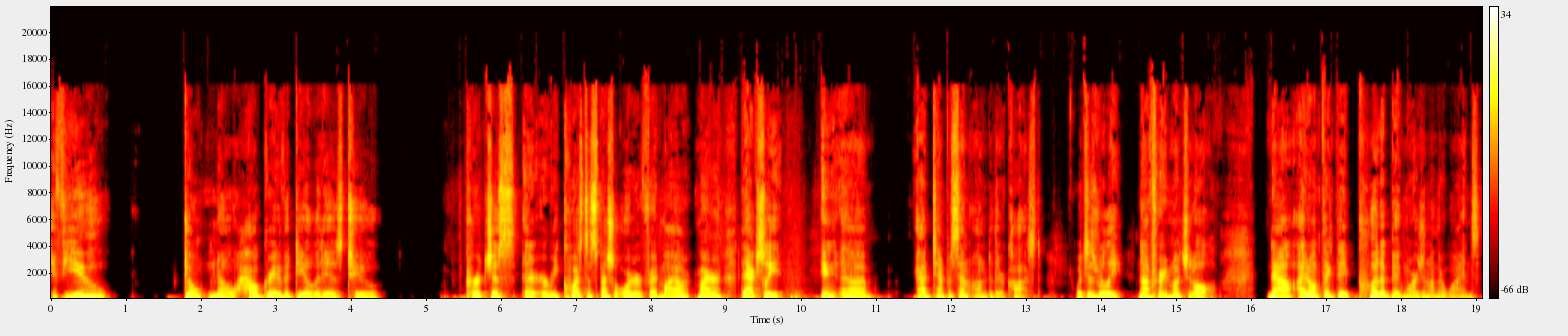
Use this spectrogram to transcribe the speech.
if you don't know how great of a deal it is to purchase or request a special order at Fred Meyer, Meyer they actually in, uh, add 10% onto their cost, which is really not very much at all. Now, I don't think they put a big margin on their wines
